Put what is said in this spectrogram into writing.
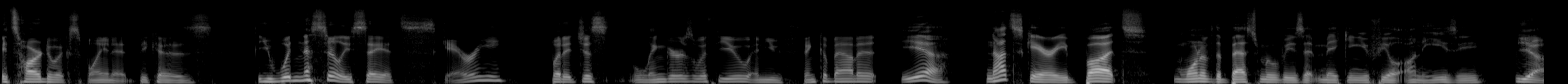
it's hard to explain it because you wouldn't necessarily say it's scary, but it just lingers with you and you think about it Yeah. Not scary, but one of the best movies at making you feel uneasy. Yeah.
